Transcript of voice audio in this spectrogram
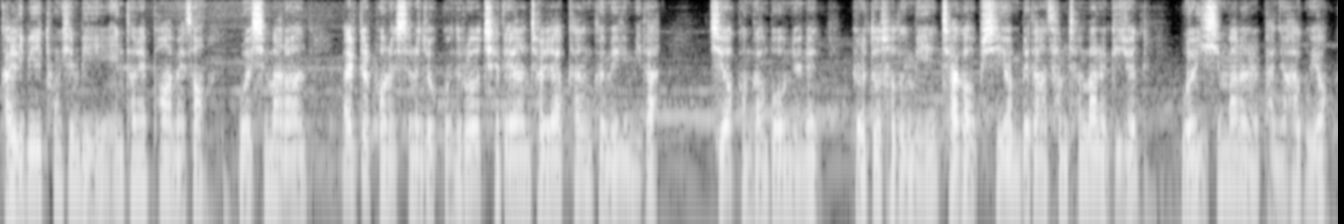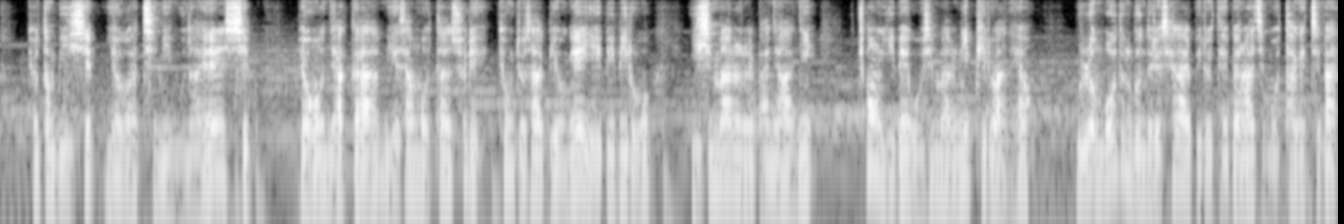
관리비, 통신비, 인터넷 포함해서 월 10만원, 알뜰폰을 쓰는 조건으로 최대한 전략한 금액입니다. 지역 건강보험료는 별도 소득 및 자가 없이 연배당 3천만원 기준 월 20만원을 반영하고요. 교통비 20, 여가치 및 문화의 10, 병원 약값, 예상 못한 수리, 경조사 비용의 예비비로 20만원을 반영하니 총 250만원이 필요하네요. 물론 모든 분들의 생활비를 대변하지 못하겠지만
